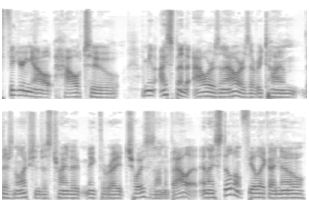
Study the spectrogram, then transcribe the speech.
figuring out how to. I mean, I spend hours and hours every time there's an election just trying to make the right choices on the ballot, and I still don't feel like I know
